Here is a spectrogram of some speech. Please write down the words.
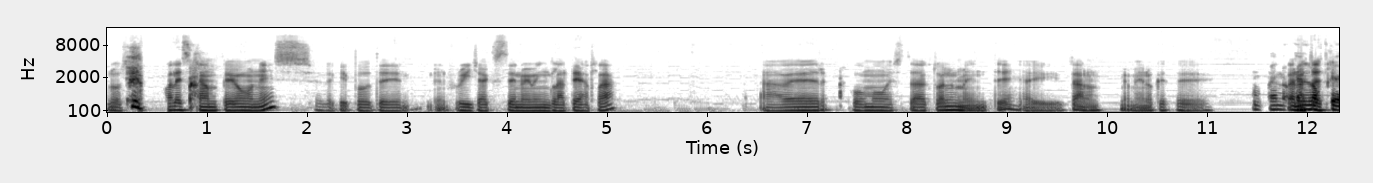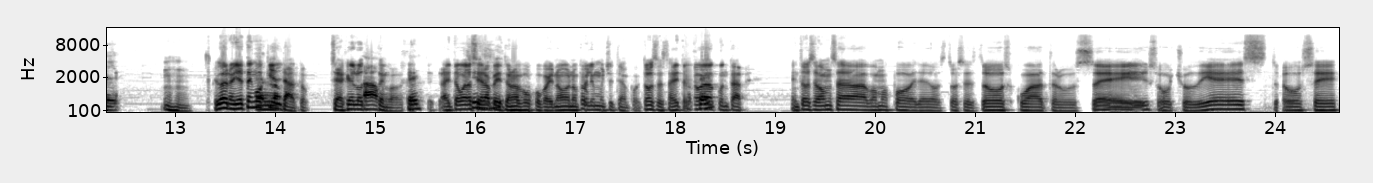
los actuales campeones, el equipo de, Free Jacks de Nueva Inglaterra. A ver cómo está actualmente. Ahí, claro, me imagino que esté. Bueno, bueno, que... bueno ya tengo aquí el dato. O sea, que lo ah, tengo. Ahí te voy a decir rápido, no me preocupes, no, no perdí mucho tiempo. Entonces, ahí te voy a contar. Entonces, vamos a vamos por de dos. Entonces, 2, 4, 6, 8, 10, 12,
